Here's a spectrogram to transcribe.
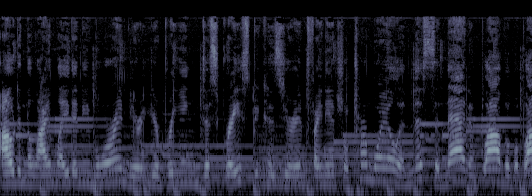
out in the limelight anymore and you're you're bringing disgrace because you're in financial turmoil and this and that and blah blah blah blah.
